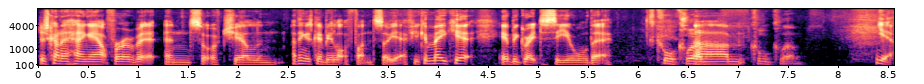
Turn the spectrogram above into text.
just kind of hang out for a bit and sort of chill. And I think it's going to be a lot of fun. So yeah, if you can make it, it'd be great to see you all there. It's cool club. Um, cool club. Yeah.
